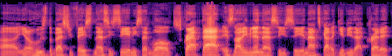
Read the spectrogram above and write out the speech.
uh, you know, who's the best you face in the SEC? And he said, well, scrap that. It's not even in the SEC. And that's got to give you that credit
